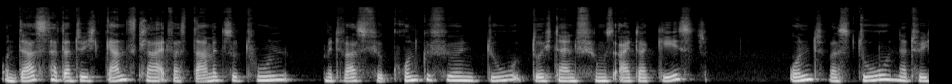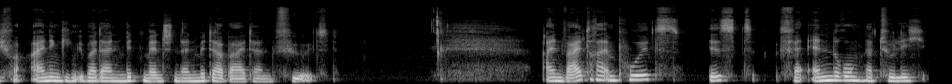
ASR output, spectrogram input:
Und das hat natürlich ganz klar etwas damit zu tun, mit was für Grundgefühlen du durch deinen Führungsalltag gehst und was du natürlich vor allen Dingen gegenüber deinen Mitmenschen, deinen Mitarbeitern fühlst. Ein weiterer Impuls ist, Veränderung natürlich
